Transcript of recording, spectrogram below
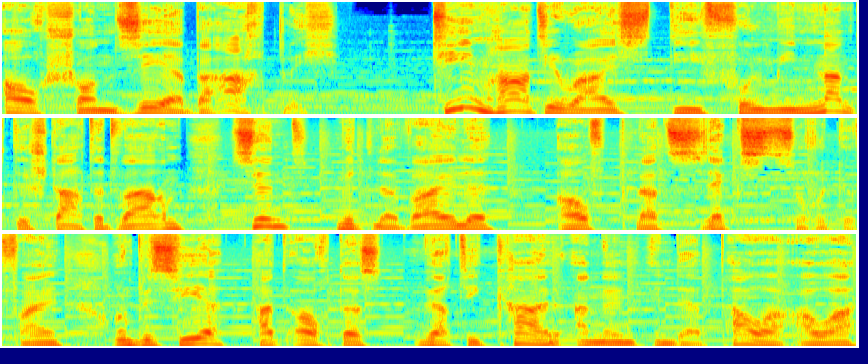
auch schon sehr beachtlich. Team Hearty Rice, die fulminant gestartet waren, sind mittlerweile auf Platz 6 zurückgefallen und bisher hat auch das Vertikalangeln in der Power Hour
